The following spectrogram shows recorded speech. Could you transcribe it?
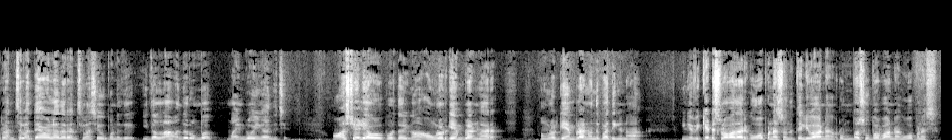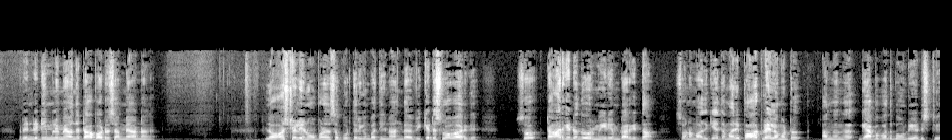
ரன்ஸ் எல்லாம் தேவையில்லாத ரன்ஸ்லாம் சேவ் பண்ணுது. இதெல்லாம் வந்து ரொம்ப மைண்ட் ப்ளோயிங்காக இருந்துச்சு. ஆஸ்திரேலியாவை பொறுத்த வரைக்கும் அவங்களோட கேம் பிளான் வேறு. அவங்களோட கேம் பிளான் வந்து பார்த்திங்கன்னா இங்கே விக்கெட்டு ஸ்லோவாக தான் இருக்குது ஓப்பனர்ஸ் வந்து தெளிவாக ஆனாங்க ரொம்ப சூப்பராக ஆனாங்க ஓப்பனர்ஸ் ரெண்டு டீம்லையுமே வந்து டாப் ஆர்டர் செம்மையாக ஆடினாங்க. இதில் ஆஸ்திரேலியன் ஓப்பனர்ஸை பொறுத்த வரைக்கும் பார்த்தீங்கன்னா இந்த விக்கெட்டு ஸ்லோவாக இருக்குது ஸோ டார்கெட் வந்து ஒரு மீடியம் டார்கெட் தான். ஸோ நம்ம அதுக்கேற்ற மாதிரி பவர் பிளேயில் மட்டும் அங்கங்கே கேப்பை பார்த்து பவுண்ட்ரி அடிச்சுட்டு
